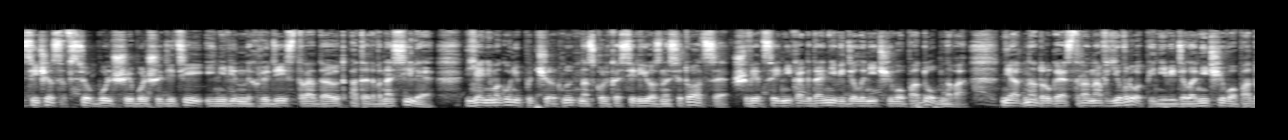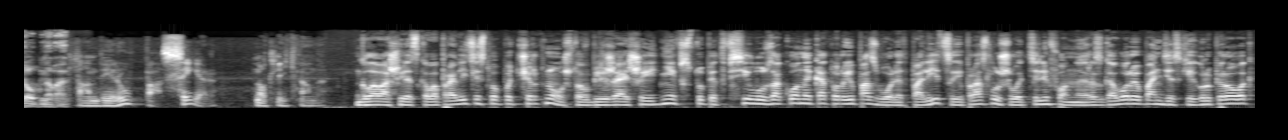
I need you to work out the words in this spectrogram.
Сейчас все больше и больше детей и невинных людей страдают от этого насилия. Я не могу не подчеркнуть, насколько серьезна ситуация. Швеция никогда не видела ничего подобного. Ни одна другая страна в Европе не видела ничего подобного. Глава шведского правительства подчеркнул, что в ближайшие дни вступят в силу законы, которые позволят полиции прослушивать телефонные разговоры бандитских группировок,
